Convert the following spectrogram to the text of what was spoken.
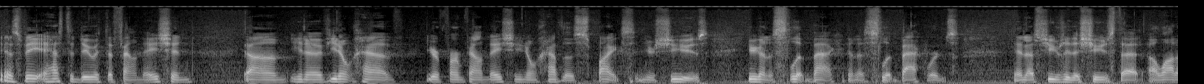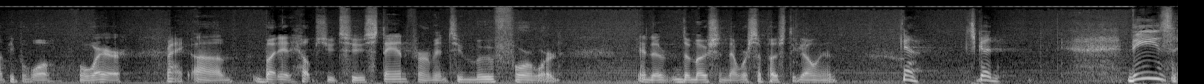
Yes, it has to do with the foundation. Um, you know, if you don't have your firm foundation, you don't have those spikes in your shoes, you're going to slip back. You're going to slip backwards, and that's usually the shoes that a lot of people will, will wear. Right. Um, but it helps you to stand firm and to move forward in the, the motion that we're supposed to go in. Yeah, it's good. These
